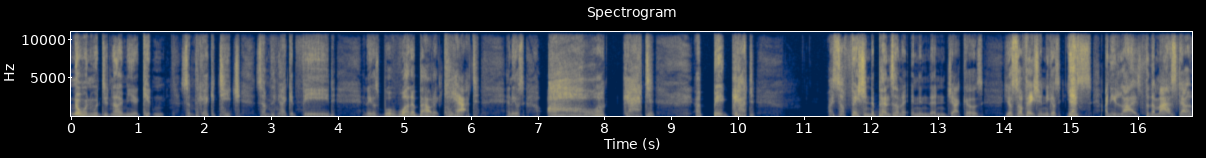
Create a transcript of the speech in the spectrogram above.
No one would deny me a kitten, something I could teach, something I could feed. And he goes, Well, what about a cat? And he goes, Oh, a cat, a big cat. My salvation depends on it. And then Jack goes, Your salvation? He goes, Yes, and he lies for the master.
